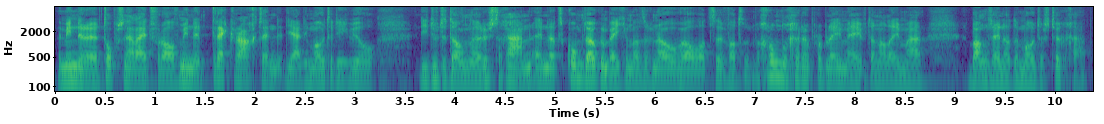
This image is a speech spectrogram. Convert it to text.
mindere topsnelheid vooral, of minder trekkracht. En ja, die motor die ik wil, die doet het dan uh, rustig aan. En dat komt ook een beetje omdat Renault wel wat, wat grondigere problemen heeft dan alleen maar bang zijn dat de motor stuk gaat.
